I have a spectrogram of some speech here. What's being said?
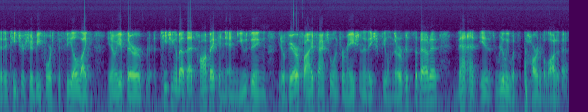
That a teacher should be forced to feel like you know if they're teaching about that topic and, and using you know verified factual information that they should feel nervous about it? That is really what's at the heart of a lot of this.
